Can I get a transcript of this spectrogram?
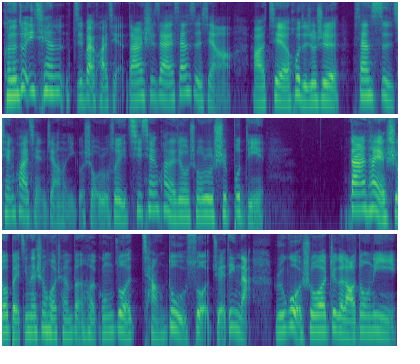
可能就一千几百块钱，当然是在三四线啊，而且或者就是三四千块钱这样的一个收入，所以七千块的这个收入是不低。当然，它也是由北京的生活成本和工作强度所决定的。如果说这个劳动力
